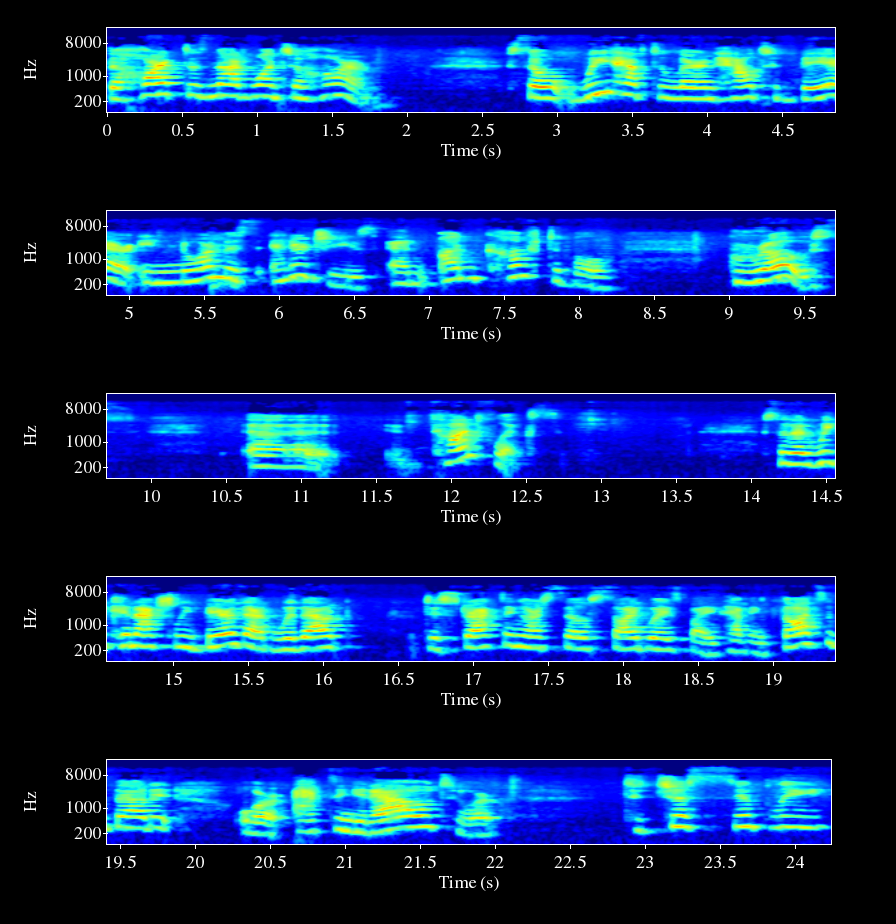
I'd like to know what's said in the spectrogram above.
The heart does not want to harm. So we have to learn how to bear enormous energies and uncomfortable, gross uh, conflicts so that we can actually bear that without distracting ourselves sideways by having thoughts about it or acting it out or to just simply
